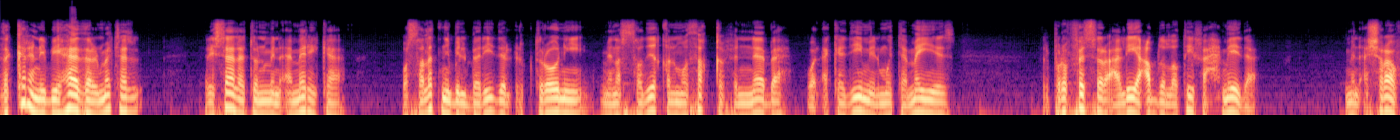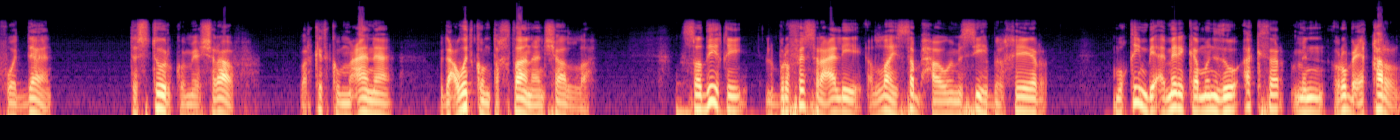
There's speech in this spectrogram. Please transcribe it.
ذكرني بهذا المثل رسالة من أمريكا وصلتني بالبريد الإلكتروني من الصديق المثقف النابه والأكاديمي المتميز البروفيسور علي عبد اللطيف حميدة من أشراف ودان. تستوركم يا أشراف بركتكم معنا ودعوتكم تخطانا إن شاء الله. صديقي البروفيسور علي الله يصبحه ويمسيه بالخير مقيم بأمريكا منذ أكثر من ربع قرن.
